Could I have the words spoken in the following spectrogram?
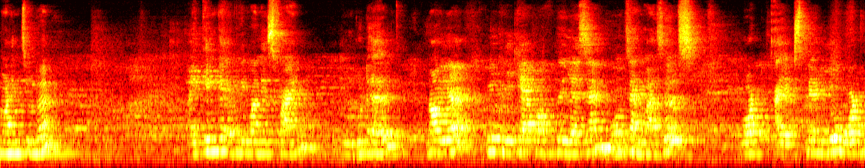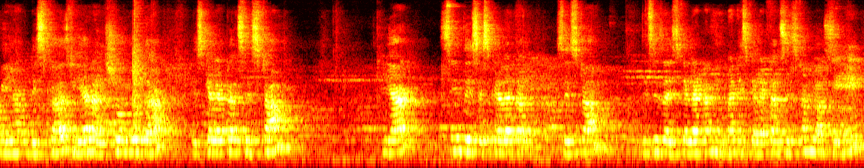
morning children. I think everyone is fine, in good health. Now here we recap of the lesson bones and muscles. What I explained you, what we have discussed. Here I will show you the skeletal system. Here see this skeletal system. This is a skeleton, human skeletal system you are seeing.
